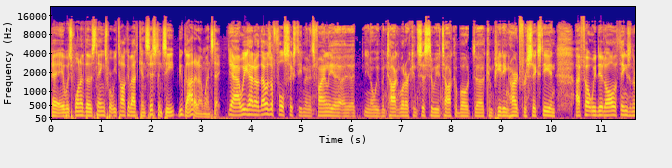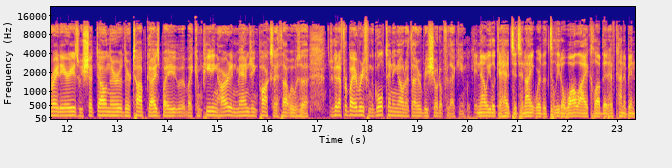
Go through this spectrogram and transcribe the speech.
uh, it was one of those things where we talk about consistency. You got it on Wednesday. Yeah, we had a, that was a full 60 minutes. Finally, uh, uh you know, we've been talking about our consistency. We talk about uh, competing hard for 60, and I felt we did all the things in the right areas. We shut down their, their top guys by by competing hard and managing pucks. I thought it was a, it was a good effort by everybody from the goaltending out. I thought everybody showed up for that game. Okay, now we look ahead to tonight where the Toledo Walleye Club that have kind of been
